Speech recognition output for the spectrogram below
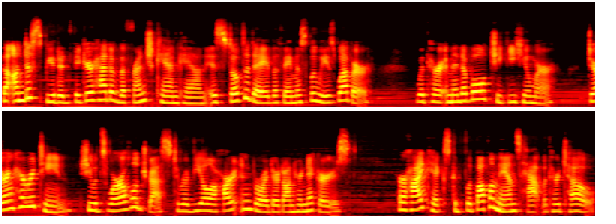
The undisputed figurehead of the French can can is still today the famous Louise Weber, with her imitable, cheeky humor. During her routine, she would swirl her dress to reveal a heart embroidered on her knickers. Her high kicks could flip off a man's hat with her toe,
